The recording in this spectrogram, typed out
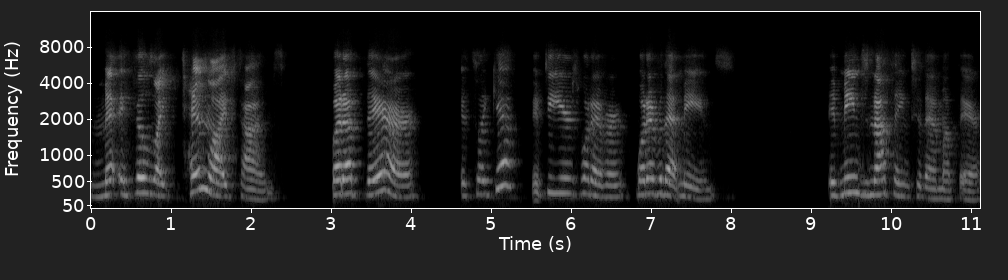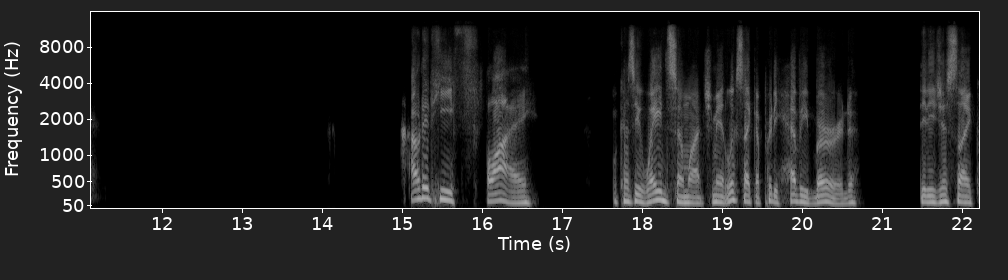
it feels like 10 lifetimes. But up there, it's like, yeah, 50 years, whatever, whatever that means. It means nothing to them up there. How did he fly? Because he weighed so much. I mean, it looks like a pretty heavy bird. Did he just like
